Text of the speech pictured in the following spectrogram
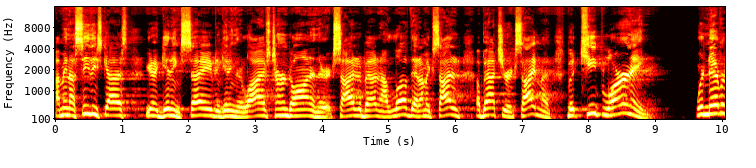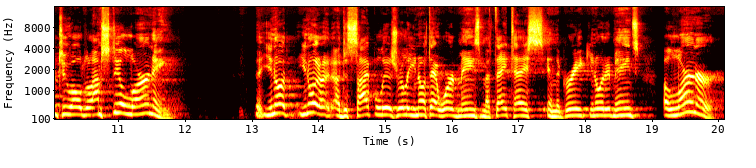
I mean, I see these guys you know, getting saved and getting their lives turned on and they're excited about it. And I love that. I'm excited about your excitement, but keep learning. We're never too old. I'm still learning. You know, what, you know what a, a disciple is really? You know what that word means? Mathetes in the Greek. You know what it means? A learner.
